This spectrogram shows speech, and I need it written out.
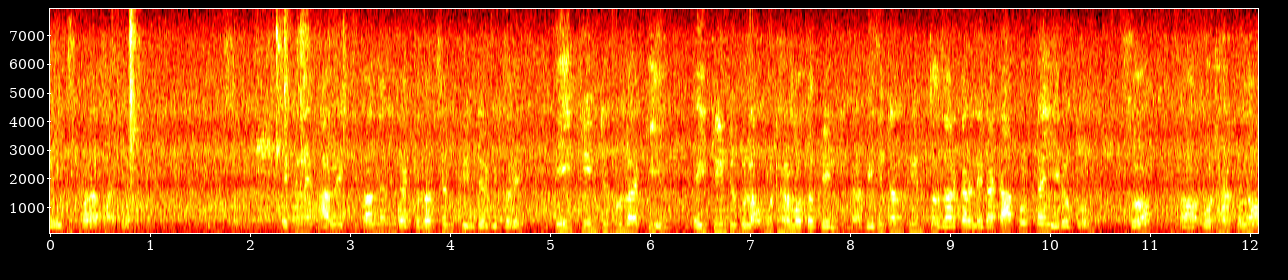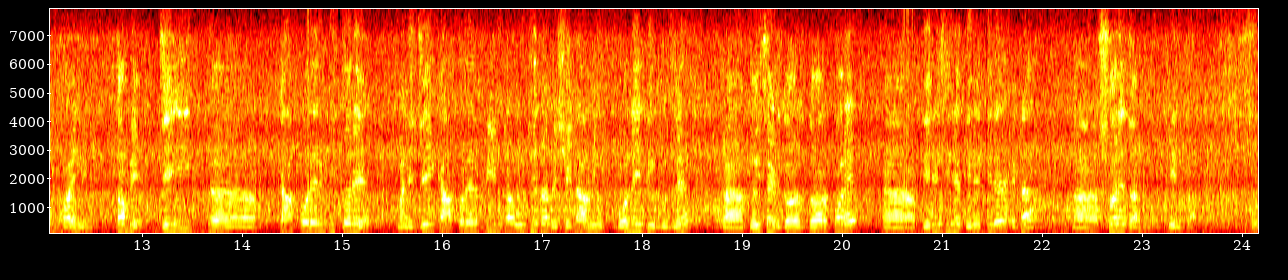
মিক্স করা থাকে। এখানে আরও একটি পাঞ্জাবি দেখতে পাচ্ছেন প্রিন্টের ভিতরে। এই প্রিন্টগুলা কি? এই প্রিন্টগুলো ওঠার মতো প্রিন্ট না। ডিজিটাল প্রিন্ট তো যার কারণে এটা কাপড়টাই এরকম সো ওঠার কোনো ভয় নেই। তবে যেই কাপড়ের ভিতরে মানে যেই কাপড়ের প্রিন্টটা উঠে যাবে সেটা আমি বলেই দিব যে দুই সাইড দশ দেওয়ার পরে ধীরে ধীরে ধীরে ধীরে এটা সরে যাবে প্রিন্টটা। তো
